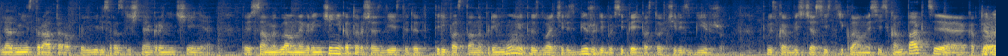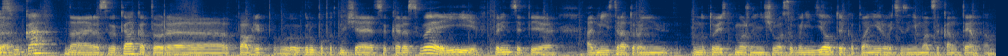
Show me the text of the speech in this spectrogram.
для администраторов, появились различные ограничения. То есть самое главное ограничение, которое сейчас действует, это три поста напрямую, плюс два через биржу, либо все пять постов через биржу. Плюс как бы сейчас есть рекламная сеть ВКонтакте, которая... РСВК? Да, РСВК, которая паблик группа подключается к РСВ и, в принципе, администратору, ну, то есть можно ничего особо не делать, только планировать и заниматься контентом.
